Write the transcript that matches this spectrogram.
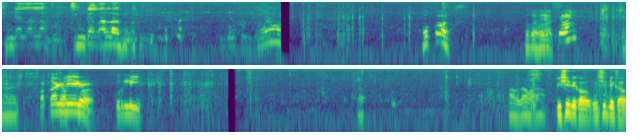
लागू लागू पकडली कुर्ली. पिशी दिखाव पिशी दिखाव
